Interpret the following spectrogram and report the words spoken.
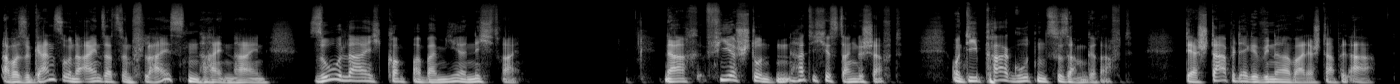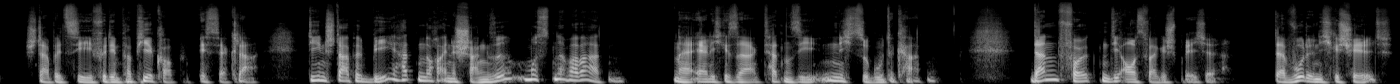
Aber so ganz ohne Einsatz und Fleiß? Nein, nein. So leicht kommt man bei mir nicht rein. Nach vier Stunden hatte ich es dann geschafft und die paar Guten zusammengerafft. Der Stapel der Gewinner war der Stapel A. Stapel C für den Papierkorb, ist ja klar. Die in Stapel B hatten noch eine Chance, mussten aber warten. Na, ehrlich gesagt, hatten sie nicht so gute Karten. Dann folgten die Auswahlgespräche. Da wurde nicht geschillt,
